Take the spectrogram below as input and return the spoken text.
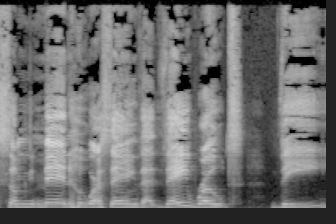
some men who are saying that they wrote the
